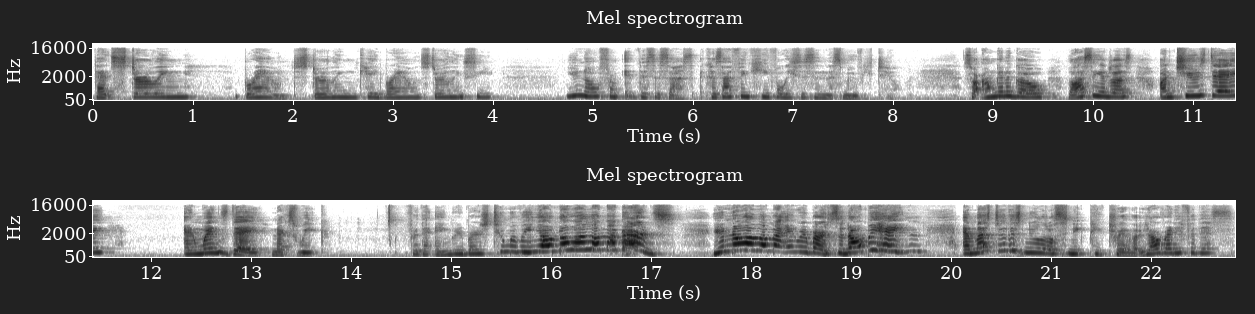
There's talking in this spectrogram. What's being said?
that Sterling Brown, Sterling K. Brown, Sterling C. You know from it, This Is Us, because I think he voices in this movie too. So I'm to go Los Angeles on Tuesday and Wednesday next week for the Angry Birds 2 movie. Y'all know I love my birds. You know I love my Angry Birds, so don't be hating. And let's do this new little sneak peek trailer. Y'all ready for this?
